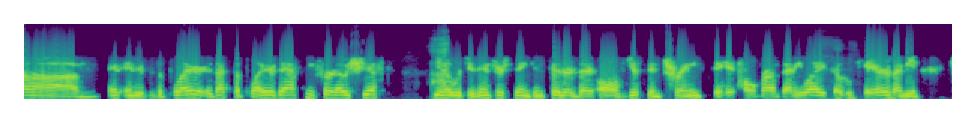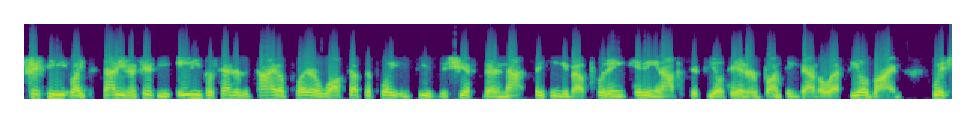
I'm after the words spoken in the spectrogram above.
Um, and, and is the player? That's the players asking for no shift. you know, which is interesting considered they're all just been trained to hit home runs anyway. So who cares? I mean, 50, like not even 50, 80% of the time a player walks up the plate and sees the shift, they're not thinking about putting, hitting an opposite field hit or bunting down the left field line, which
